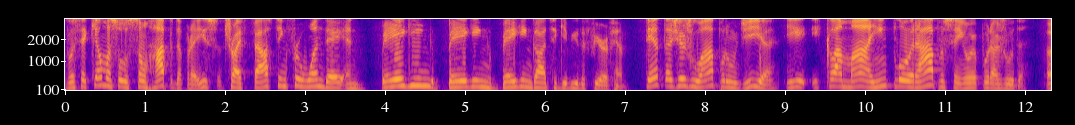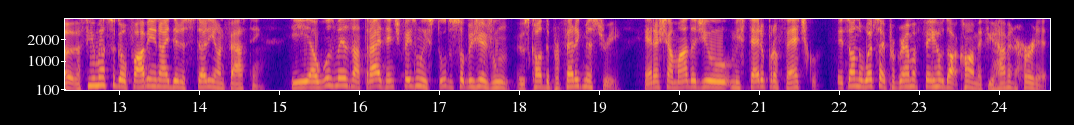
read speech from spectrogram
Você quer uma solução rápida para isso, Try fasting for one day and begging, begging, begging God to give you the fear of him. tenta jejuar por um dia e, e clamar, e implorar para o Senhor por ajuda. Uh, a few months ago, Fabi and I did a study on fasting. E alguns meses atrás a gente fez um estudo sobre jejum. It was called the prophetic mystery. Era chamado de o mistério profético. It's on the website programafejo.com if you haven't heard it.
